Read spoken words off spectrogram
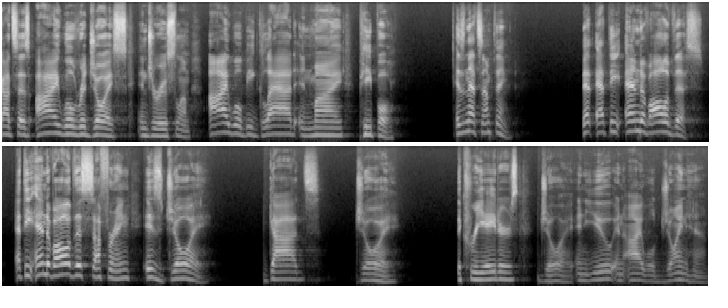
God says, I will rejoice in Jerusalem. I will be glad in my people. Isn't that something? That at the end of all of this, at the end of all of this suffering is joy. God's joy. The Creator's joy. And you and I will join Him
